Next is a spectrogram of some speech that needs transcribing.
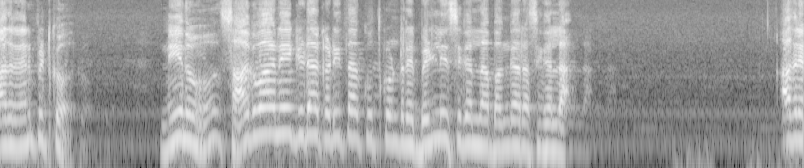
ಆದ್ರೆ ನೆನಪಿಟ್ಕೋ, ನೀನು ಸಾಗವಾನಿ ಗಿಡ ಕಡಿತಾ ಕೂತ್ಕೊಂಡ್ರೆ ಬೆಳ್ಳಿ ಸಿಗಲ್ಲ, ಬಂಗಾರ ಸಿಗಲ್ಲ. ಆದ್ರೆ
